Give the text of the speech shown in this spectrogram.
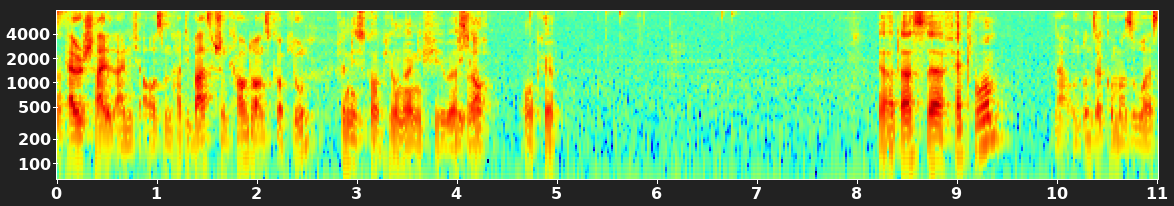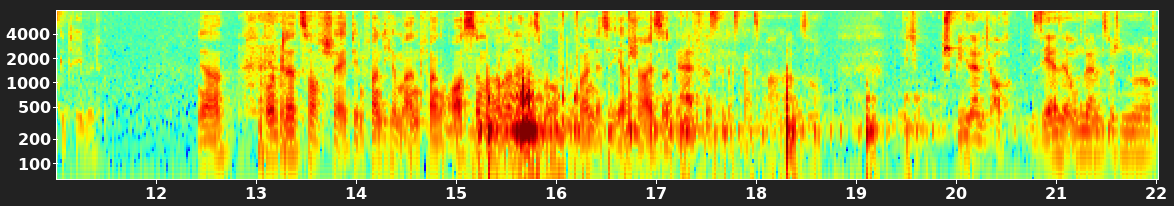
Äh, ist Perish scheidet eigentlich aus. Man hat die Wahl zwischen Counter und Skorpion. finde ich Skorpion eigentlich viel besser. Ich auch. Okay. Ja, da ist der Fettwurm. Ja, und unser Komasoa ist getabelt. Ja. Und der Zoff-Shade. Den fand ich am Anfang awesome, aber dann ist mir aufgefallen, der ist eher scheiße. Ja, er frisst halt das ganze Mana. Also ich spiele ihn eigentlich auch sehr, sehr ungern inzwischen nur noch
